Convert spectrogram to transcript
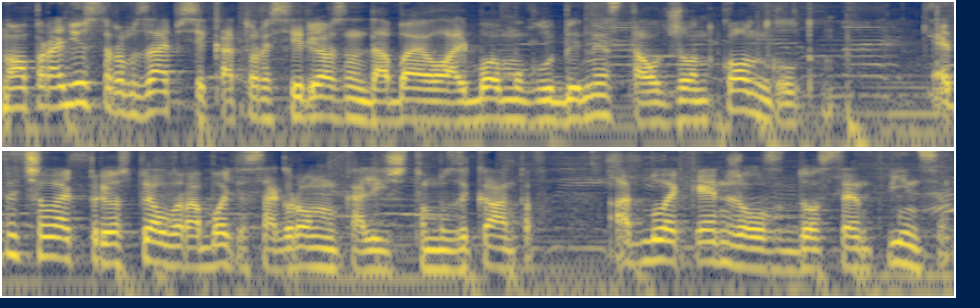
Ну а продюсером записи, который серьезно добавил альбому глубины, стал Джон Конглтон. Этот человек преуспел в работе с огромным количеством музыкантов, от Black Angels до Saint Vincent.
